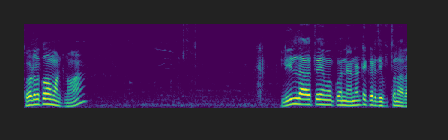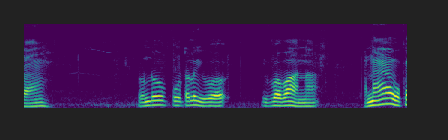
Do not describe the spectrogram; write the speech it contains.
తోడలుకోమంటున్నావా? నీళ్ళు తాగితే ఏమో కొన్ని అన్నట్టు ఇక్కడ తిప్పుతున్నారా? రెండు పూటలు ఇవ్వ ఇవ్వవా అన్న? అన్న ఒక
